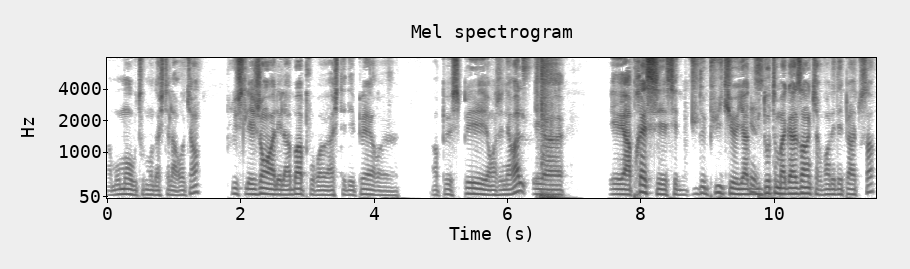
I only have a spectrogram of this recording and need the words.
un moment où tout le monde achetait la requin, plus les gens allaient là-bas pour euh, acheter des paires euh, un peu spé en général, et euh, et après, c'est c'est depuis qu'il y a Yes. d'autres magasins qui revendaient des paires et tout ça,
